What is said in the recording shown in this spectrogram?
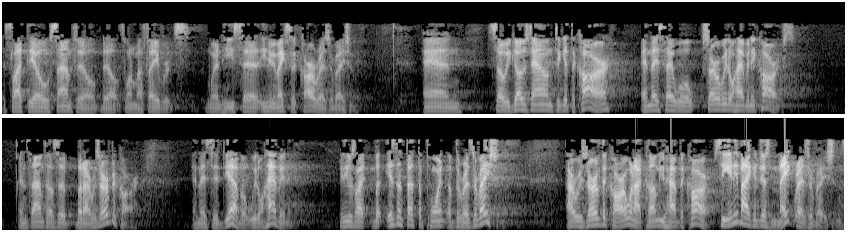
It's like the old Seinfeld belt. It's one of my favorites when he know, he makes a car reservation. And so he goes down to get the car and they say, well, sir, we don't have any cars. And Seinfeld said, but I reserved a car. And they said, yeah, but we don't have any. And he was like, but isn't that the point of the reservation? I reserve the car. When I come, you have the car. See, anybody can just make reservations.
